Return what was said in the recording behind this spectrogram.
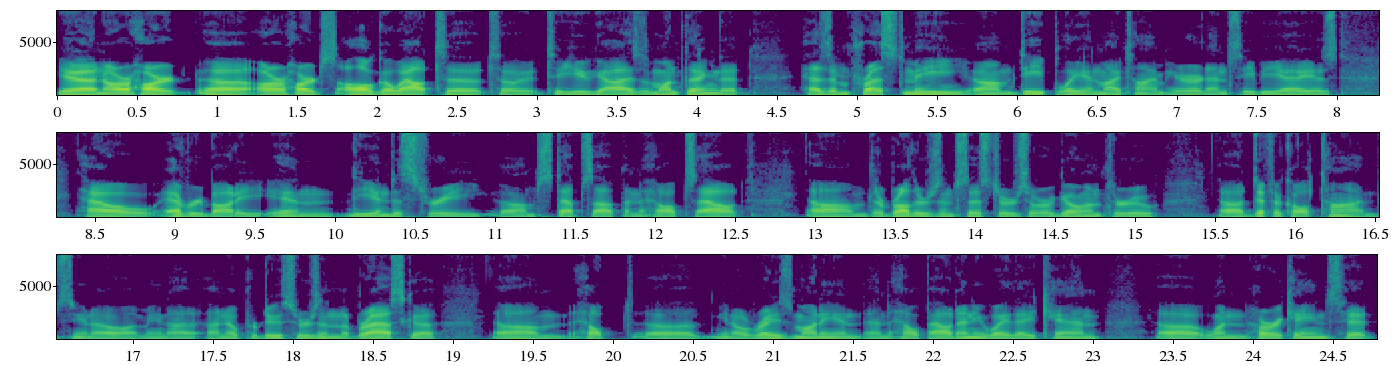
Yeah, and our heart, uh, our hearts all go out to, to, to you guys. And one thing that has impressed me um, deeply in my time here at NCBA is how everybody in the industry um, steps up and helps out um, their brothers and sisters who are going through uh, difficult times. You know, I mean, I, I know producers in Nebraska um, helped, uh, you know, raise money and, and help out any way they can uh, when hurricanes hit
